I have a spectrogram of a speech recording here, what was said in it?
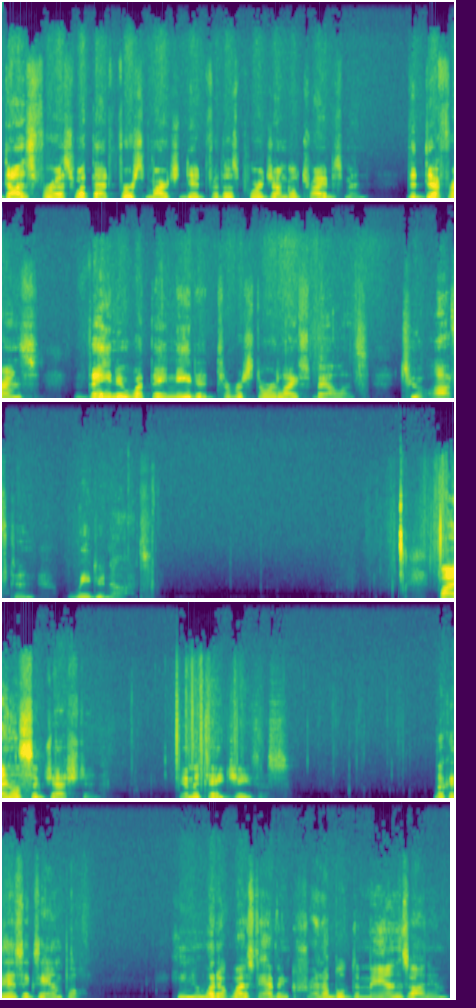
does for us what that first march did for those poor jungle tribesmen. The difference? They knew what they needed to restore life's balance. Too often, we do not. Final suggestion imitate Jesus. Look at his example. He knew what it was to have incredible demands on him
